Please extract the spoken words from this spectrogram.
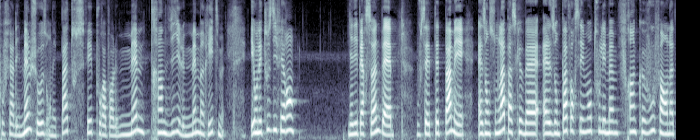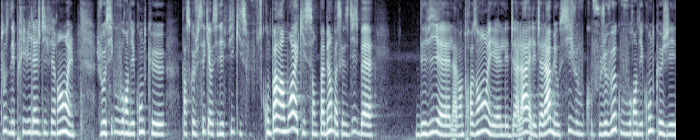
pour faire les mêmes choses, on n'est pas tous faits pour avoir le même train de vie et le même rythme, et on est tous différents. Il y a des personnes, ben, vous savez peut-être pas, mais elles en sont là parce que ben, elles n'ont pas forcément tous les mêmes freins que vous. Enfin, on a tous des privilèges différents, et je veux aussi que vous vous rendiez compte que, parce que je sais qu'il y a aussi des filles qui se comparent à moi et qui se sentent pas bien parce qu'elles se disent, ben, Davy, elle a 23 ans et elle est déjà là, elle est déjà là, mais aussi je veux, que vous vous rendiez compte que j'ai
